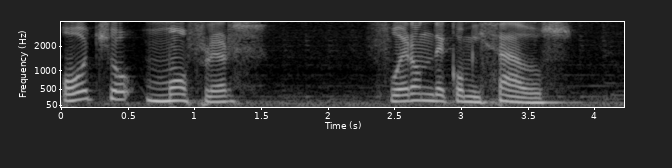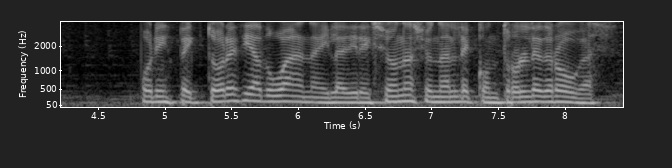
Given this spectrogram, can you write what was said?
ocho mufflers fueron decomisados por inspectores de aduana y la Dirección Nacional de Control de Drogas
